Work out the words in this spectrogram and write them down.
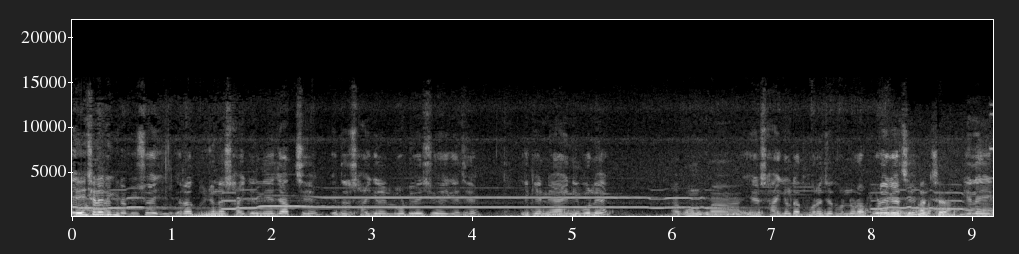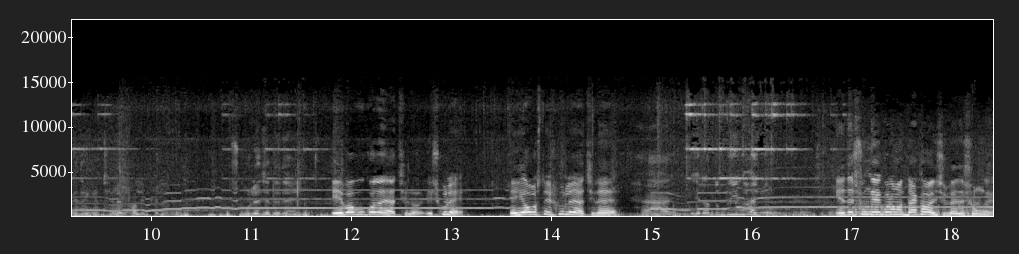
এই ছেলেটি- একটা বিষয় এরা দুজনে সাইকেল নিয়ে যাচ্ছে এদের সাইকেলের লোড বেশি হয়ে গেছে একে নেয়নি বলে এখন এ সাইকেলটা ধরেছে ধরলে ওরা পড়ে গেছে আচ্ছা। গেলে এদিকে ছেলে খালি ফেলে দেয় স্কুলে যেতে দেয়নি। এ বাবু কোথায় যাচ্ছিল? স্কুলে? এই অবস্থায় স্কুলে যাচ্ছিলে? হ্যাঁ এরা তো দুই ভাই তো। এদের সঙ্গে একবার আমার দেখা হয়েছিল এদের সঙ্গে।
